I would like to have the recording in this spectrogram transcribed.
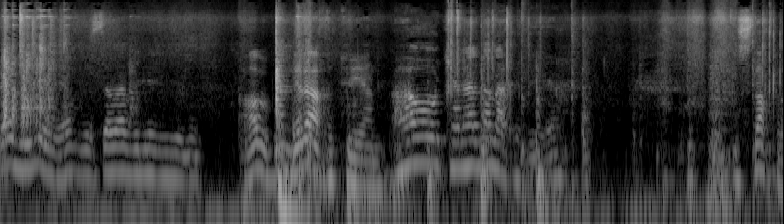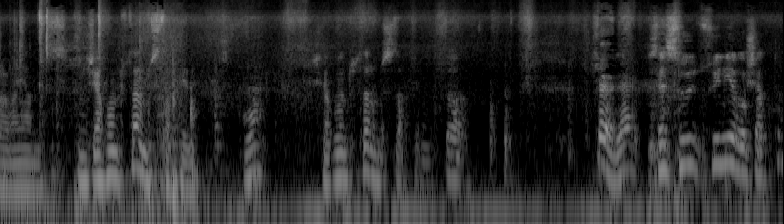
Ben biliyorum ya. Mustafa bilir dedim. Abi bu nereye akıtıyor yani? Aha o kenardan akıyor ya. Islak ama yalnız. Bunu Japon tutar mı ıslak yeri? Ha? Japon tutar mı ıslak? Tutar. Şöyle. Sen suyu, suyu niye boşalttın?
